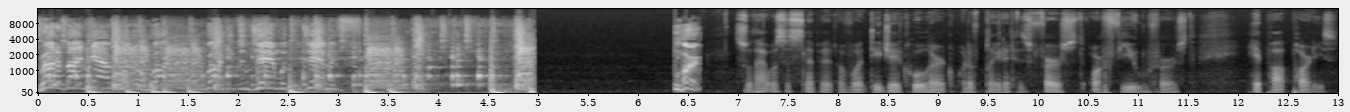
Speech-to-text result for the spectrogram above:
Right about now, we're gonna rock with the rockets and jam with the jammers. Work. So that was a snippet of what DJ Kool Herc would have played at his first or few first hip hop parties.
